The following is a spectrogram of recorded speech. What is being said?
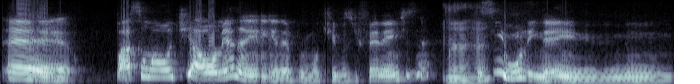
é, passam a odiar o Homem-Aranha, né? Por motivos diferentes, né? Uhum. Que se unem, né? Em, num,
